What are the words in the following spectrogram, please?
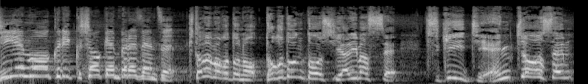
GMO クリック証券プレゼンツ。北野誠のとことん投資やりまっせ。月一延長戦。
